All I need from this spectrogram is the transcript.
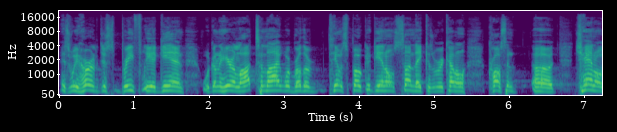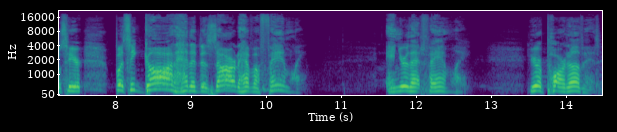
As we heard just briefly again, we're going to hear a lot tonight where Brother Tim spoke again on Sunday because we're kind of crossing uh, channels here. But see, God had a desire to have a family, and you're that family. You're a part of it.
